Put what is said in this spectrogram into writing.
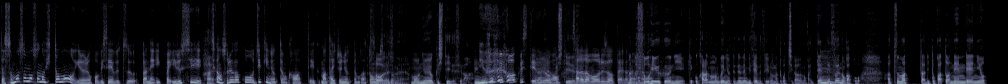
じゃあそもそもその人もいろいろこう微生物がねいっぱいいるし、はい。しかもそれがこう時期によっても変わっていくまあ体調によってもだと思うんですけど。そうですね。もうニューヨークシティですよ。ニューヨークシティなんニューヨークシティですよ。サラダボール状態だなんかそういう風に結構体の部位によって全然微生物いろんなとこ違うのがいて、うん。でそういうのがこう集まったりとかあとは年齢によっ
